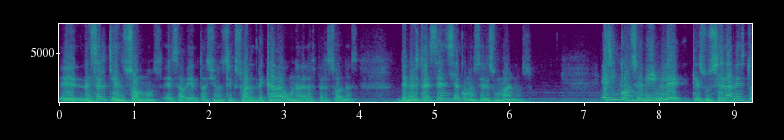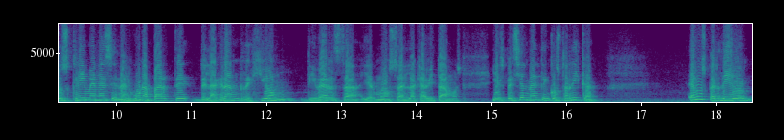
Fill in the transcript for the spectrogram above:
eh, de ser quien somos, esa orientación sexual de cada una de las personas, de nuestra esencia como seres humanos. Es inconcebible que sucedan estos crímenes en alguna parte de la gran región diversa y hermosa en la que habitamos, y especialmente en Costa Rica. Hemos perdido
